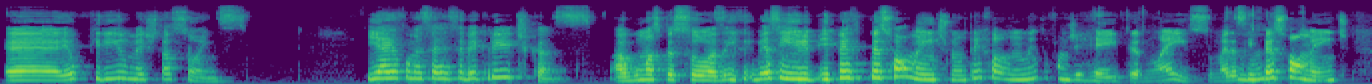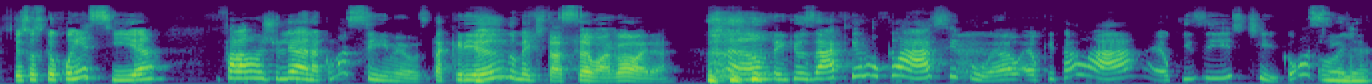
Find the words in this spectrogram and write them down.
é, eu crio meditações. E aí eu comecei a receber críticas. Algumas pessoas, e, assim, e, pessoalmente, não tem nem tô falando de hater, não é isso, mas assim, uhum. pessoalmente, pessoas que eu conhecia falavam, Juliana, como assim, meu? Você tá criando meditação agora? Não, tem que usar aquilo clássico. É, é, o que tá lá, é o que existe. Como assim? Olha.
